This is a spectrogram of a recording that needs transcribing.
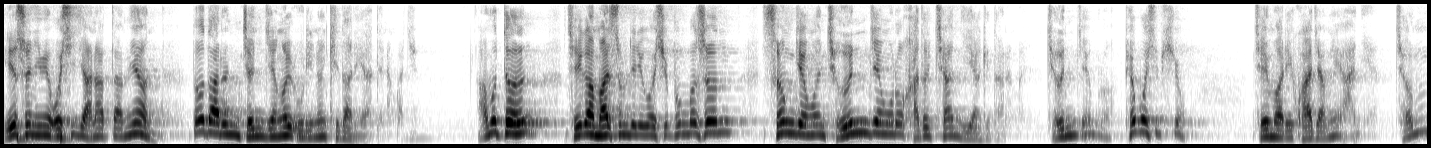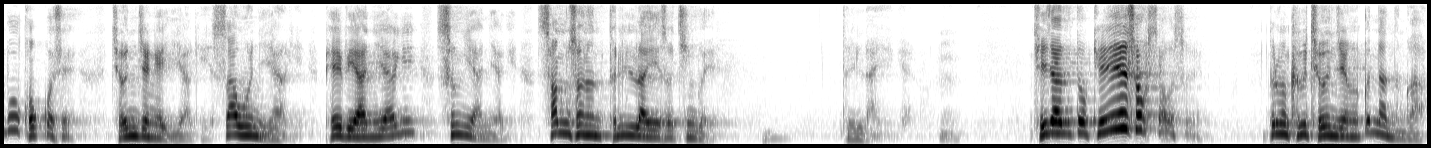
예수님이 오시지 않았다면 또 다른 전쟁을 우리는 기다려야 되는 거죠. 아무튼 제가 말씀드리고 싶은 것은 성경은 전쟁으로 가득 찬 이야기다는 거예요. 전쟁으로. 펴보십시오. 제 말이 과장이 아니에요. 전부 곳곳에 전쟁의 이야기, 싸운 이야기, 패배한 이야기, 승리한 이야기. 삼손은 드릴라에서 진 거예요. 드릴라에게. 음. 제자들도 계속 싸웠어요. 그러면 그 전쟁은 끝났는가?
